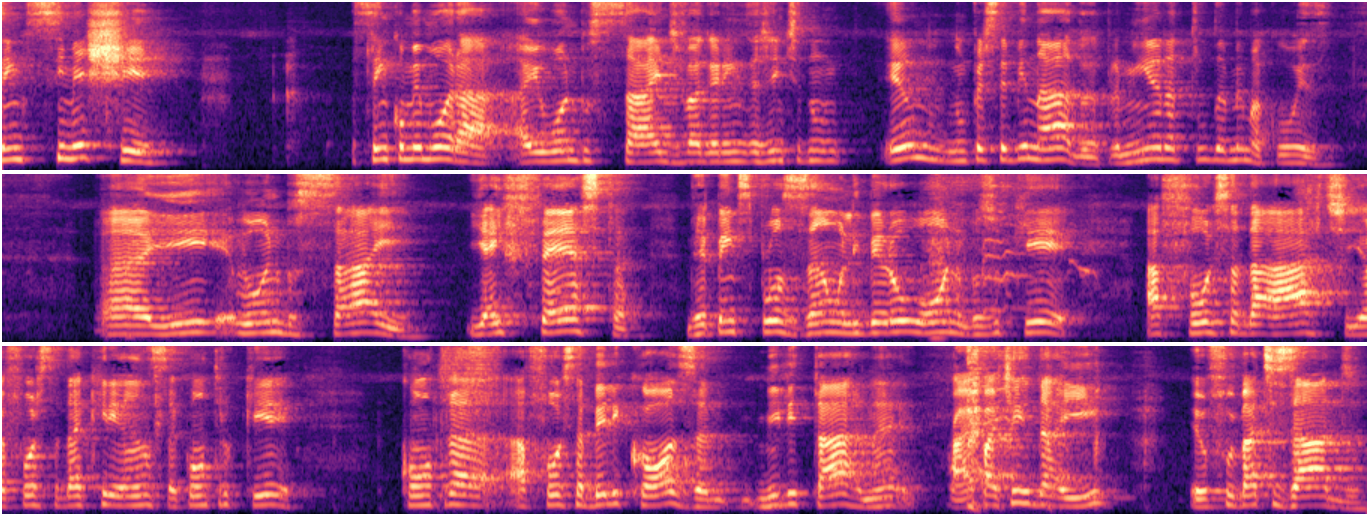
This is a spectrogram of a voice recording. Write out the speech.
sem se mexer, sem comemorar. Aí o ônibus sai devagarinho, a gente não. Eu não percebi nada, para mim era tudo a mesma coisa. Aí o ônibus sai, e aí festa de repente, explosão, liberou o ônibus, o quê? A força da arte e a força da criança contra o quê? Contra a força belicosa, militar, né? Aí, a partir daí, eu fui batizado.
